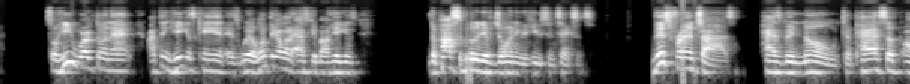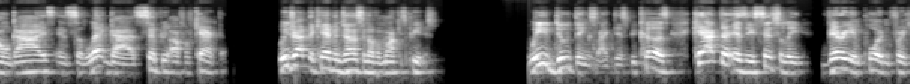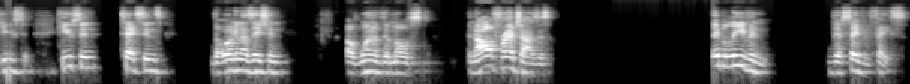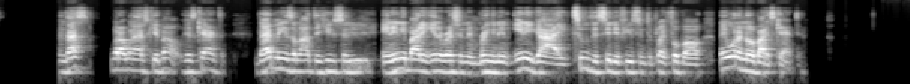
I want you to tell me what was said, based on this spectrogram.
So he worked on that. I think Higgins can as well. One thing I want to ask you about Higgins the possibility of joining the Houston Texans. This franchise has been known to pass up on guys and select guys simply off of character. We drafted Kevin Johnson over Marcus Peters. We do things like this because character is essentially very important for Houston. Houston Texans, the organization of one of the most, in all franchises, they believe in their saving face. And that's what I want to ask you about his character. That means a lot to Houston and anybody interested in bringing in any guy to the city of Houston to play football. They want to know about his character.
